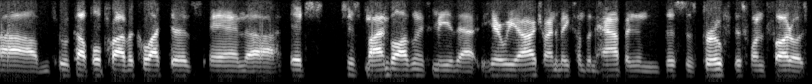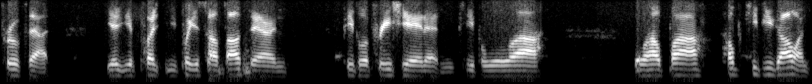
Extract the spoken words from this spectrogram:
um, to a couple of private collectors, and uh, it's just mind-boggling to me that here we are trying to make something happen, and this is proof. This one photo is proof that you, you put you put yourself out there, and people appreciate it, and people will uh, will help uh, help keep you going.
